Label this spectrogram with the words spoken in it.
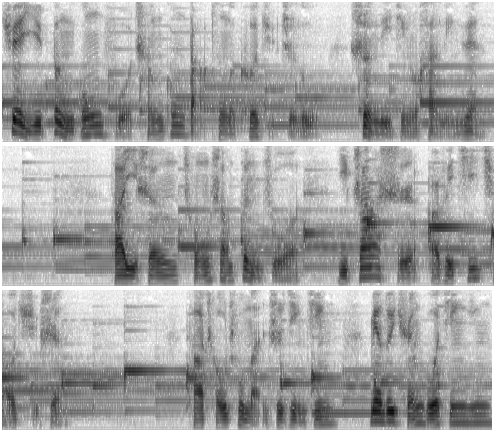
却以笨功夫成功打通了科举之路，顺利进入翰林院。他一生崇尚笨拙，以扎实而非机巧取胜。他踌躇满志进京，面对全国精英，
